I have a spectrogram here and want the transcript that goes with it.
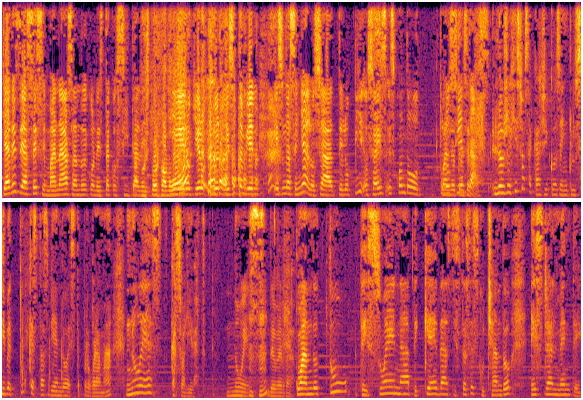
ya desde hace semanas ando con esta cosita de... Pues por favor. Quiero, quiero. Y bueno, eso también es una señal, o sea, te lo pido, o sea, es, es cuando tú lo sientas. Los registros akáshicos, e inclusive tú que estás viendo este programa, no es casualidad. No es, de verdad. Cuando tú te suena, te quedas y estás escuchando, es realmente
